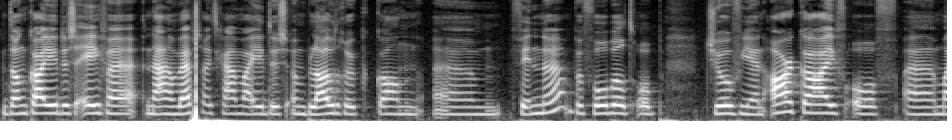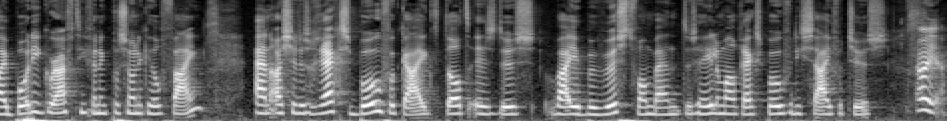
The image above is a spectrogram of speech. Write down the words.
dan kan je dus even naar een website gaan waar je dus een blauwdruk kan ehm, vinden. Bijvoorbeeld op Jovian Archive of uh, My Body Graph. Die vind ik persoonlijk heel fijn. En als je dus rechtsboven kijkt, dat is dus waar je bewust van bent. Dus helemaal rechtsboven die cijfertjes. Oh ja.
